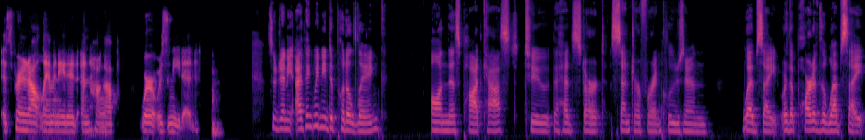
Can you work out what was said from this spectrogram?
is printed out laminated and hung up where it was needed. So jenny i think we need to put a link on this podcast to the head start center for inclusion website or the part of the website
